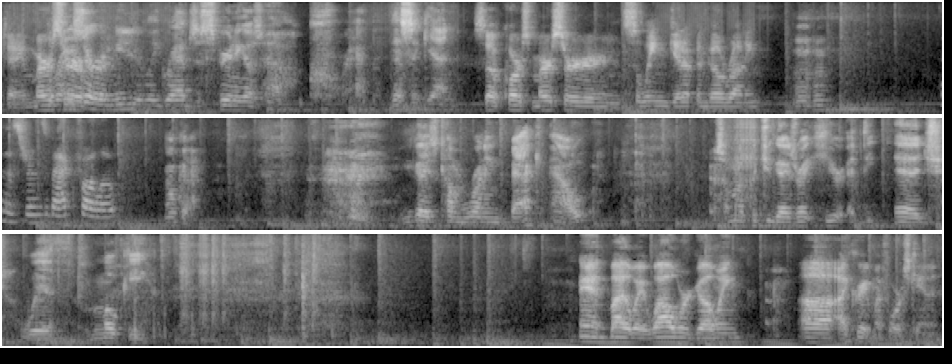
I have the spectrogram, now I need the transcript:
Okay, Mercer, Mercer. immediately grabs a spear and he goes oh crap this again So of course Mercer and Celine get up and go running. mm-hmm As back, follow. okay you guys come running back out so i'm gonna put you guys right here at the edge with moki And by the way, while we're going, uh, I create my force cannon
